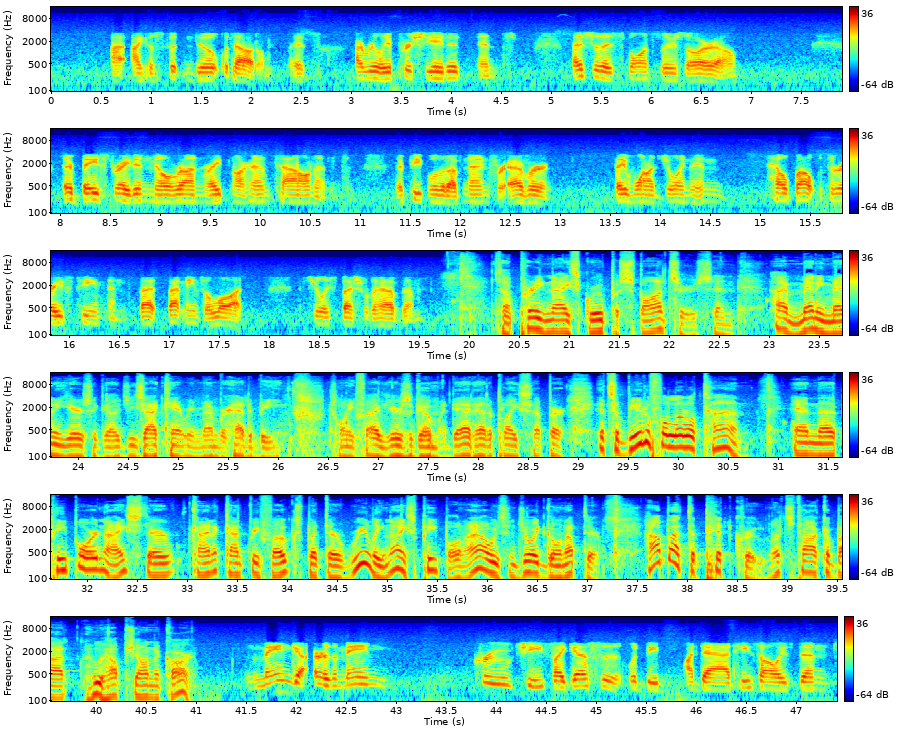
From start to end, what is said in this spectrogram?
I, I just couldn't do it without them. It's, I really appreciate it, and most of those sponsors are um, they're based right in Mill Run, right in our hometown, and they're people that I've known forever, and they want to join in, help out with the race team, and that that means a lot. It's really special to have them. It's a pretty nice group of sponsors, and I many many years ago, geez, I can't remember, had to be 25 years ago. My dad had a place up there. It's a beautiful little town, and the people are nice. They're kind of country folks, but they're really nice people, and I always enjoyed going up there. How about the pit crew? Let's talk about who helps you on the car. The main guy or the main crew chief, I guess, is, would be my dad. He's always been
